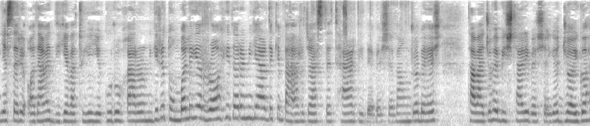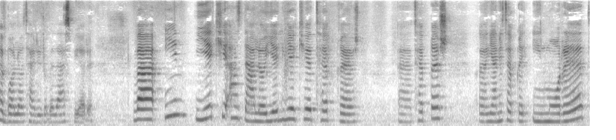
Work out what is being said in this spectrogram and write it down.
یه سری آدم دیگه و توی یه گروه قرار می‌گیره دنبال یه راهی داره میگرده که برجسته تر دیده بشه و اونجا بهش توجه بیشتری بشه یا جایگاه بالاتری رو به دست بیاره. و این یکی از دلایلیه که طبقش طبقش یعنی طبق این مورد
